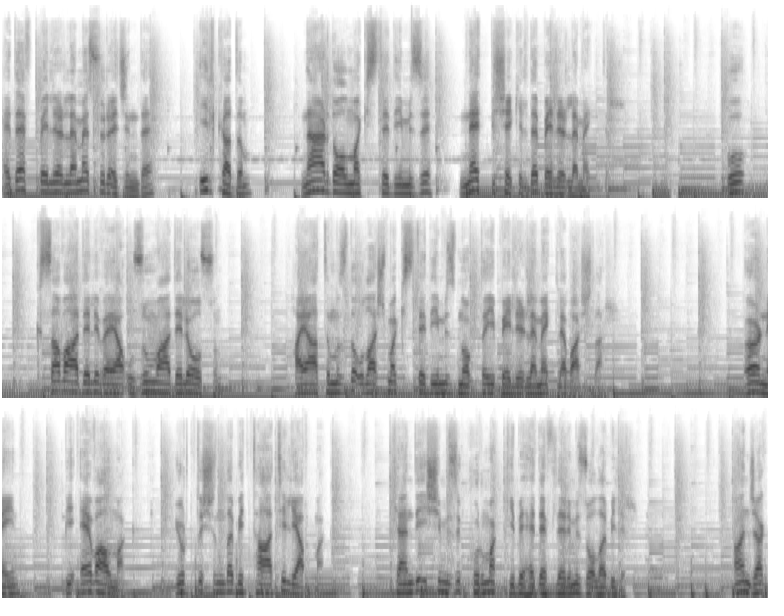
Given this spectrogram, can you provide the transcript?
Hedef belirleme sürecinde ilk adım nerede olmak istediğimizi net bir şekilde belirlemektir. Bu kısa vadeli veya uzun vadeli olsun, hayatımızda ulaşmak istediğimiz noktayı belirlemekle başlar. Örneğin bir ev almak, yurt dışında bir tatil yapmak, kendi işimizi kurmak gibi hedeflerimiz olabilir. Ancak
